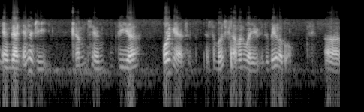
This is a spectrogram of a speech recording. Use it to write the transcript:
And that energy comes in via orgasm. That's the most common way it is available. Uh,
